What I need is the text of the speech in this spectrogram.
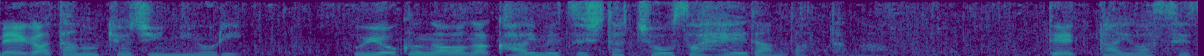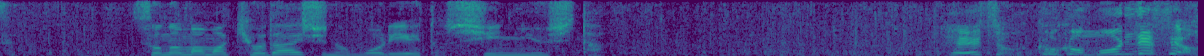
女型の巨人により右翼側が壊滅した調査兵団だったが撤退はせずそのまま巨大種の森へと侵入した。兵長ここ森ですよ。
